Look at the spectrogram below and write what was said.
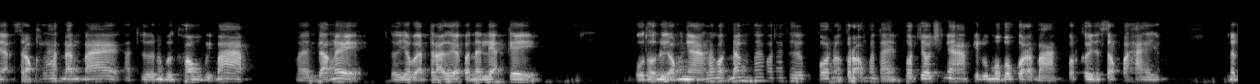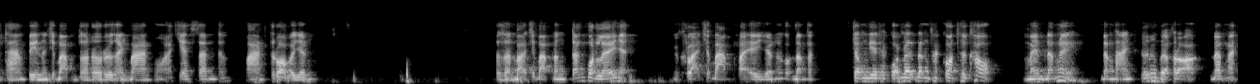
អ្នកស្រុកខ្លះដឹងដែរថាធ្វើនឹងវាខុសវាបាបមិនដឹងទេធ្វើយកវាអត់ត្រូវទេប៉ុន្តែលាក់គេឧទាហរណ៍ដូចអង្គញាខ្លះគាត់ដឹងថាគាត់ថាធ្វើគាត់អក្រក់ប៉ុន្តែគាត់យកឈ្នះអាភាពលមោបរបស់គាត់អត់បានគាត់ឃើញតែស្រុកប្រហែលអញ្ចឹងនៅតាមពេលនឹងច្បាប់មិនទាន់រឿងអញបានផងអាចចេះសិនទៅបានទ្របអញ្ចឹង បើសិនបើច្បាប់នឹងតឹងគាត់លេងខ្លាចច្បាប់ខ្លាចអីចឹងគាត់ដឹងថាចង់និយាយថាគាត់នៅដឹងថាគាត់ធ្វើខុសមិនមែនដឹងទេដឹងថាអញធ្វើនឹងវាអាក្រក់ដឹងដែរ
